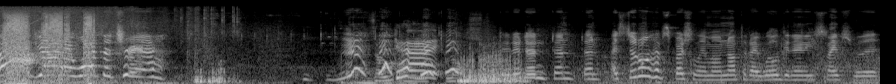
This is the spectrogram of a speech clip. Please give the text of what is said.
Oh god, it was a trance! Okay. Dun, dun, dun, dun. I still don't have special ammo, not that I will get any snipes with it.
